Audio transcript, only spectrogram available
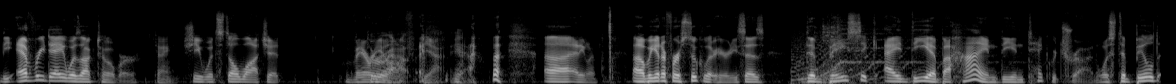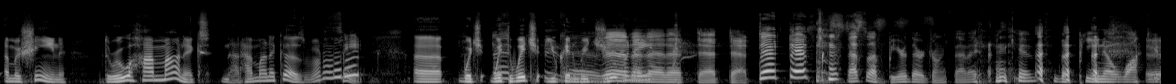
the every day was October. Okay. She would still watch it very Throughout, often. yeah, yeah. uh, anyway, uh, we got our first Sukler here. and He says the basic idea behind the Integratron was to build a machine through harmonics, not harmonicas, uh, which with which you can rejuvenate. That's the beer they're drunk that I think is the Pinot walking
